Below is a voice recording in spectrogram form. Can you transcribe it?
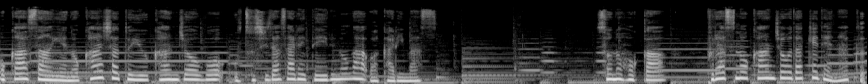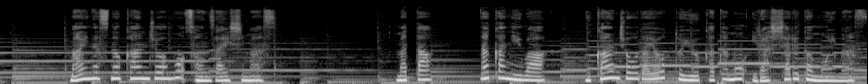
お母さんへの感謝という感情を映し出されているのがわかります。その他、プラスの感情だけでなく、マイナスの感情も存在します。また、中には無感情だよという方もいらっしゃると思います。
